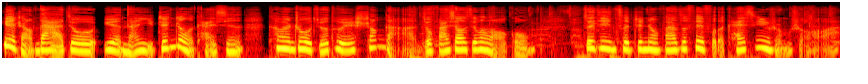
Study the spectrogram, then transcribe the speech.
越长大就越难以真正的开心。看完之后觉得特别伤感，就发消息问老公，最近一次真正发自肺腑的开心是什么时候啊？”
